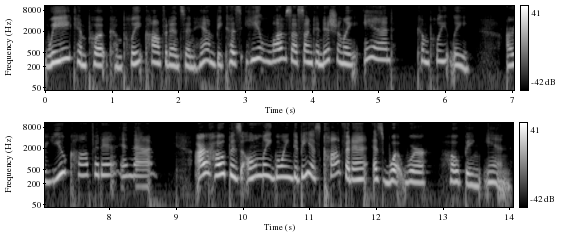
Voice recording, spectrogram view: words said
We can put complete confidence in Him because He loves us unconditionally and completely. Are you confident in that? Our hope is only going to be as confident as what we're hoping in.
